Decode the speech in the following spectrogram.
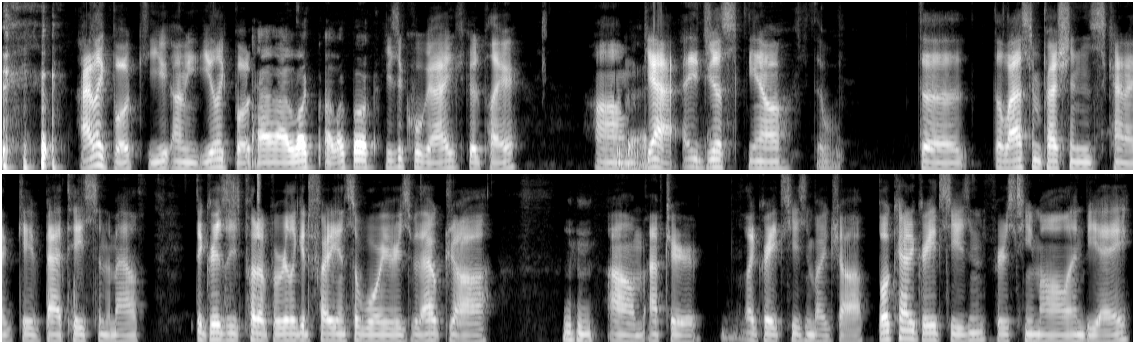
I like Book. You, I mean, you like Book. I, I like I like book. He's a cool guy. He's a good player. Um, guy. yeah, I just you know the the the last impressions kind of gave bad taste in the mouth. The Grizzlies put up a really good fight against the Warriors without Ja. hmm Um, after a great season by Ja. Book had a great season, first team All NBA,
